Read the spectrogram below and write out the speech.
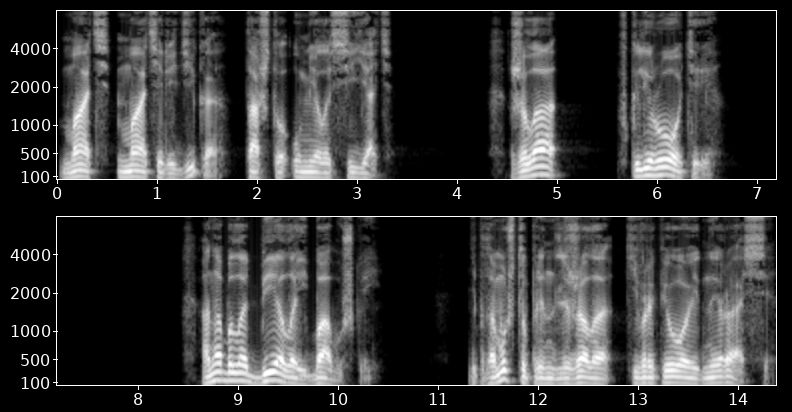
Мать матери Дика, та, что умела сиять, жила в Клеротере. Она была белой бабушкой. Не потому, что принадлежала к европеоидной расе,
